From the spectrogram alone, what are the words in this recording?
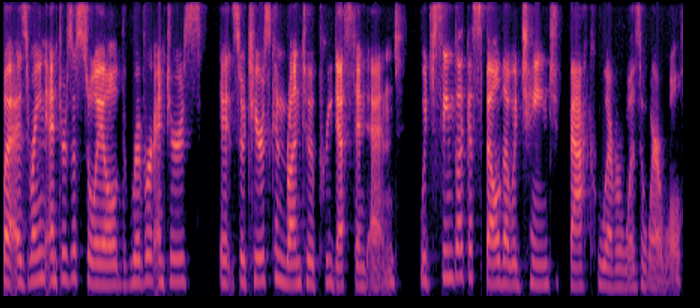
But as rain enters a soil, the river enters it so tears can run to a predestined end, which seemed like a spell that would change back whoever was a werewolf.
